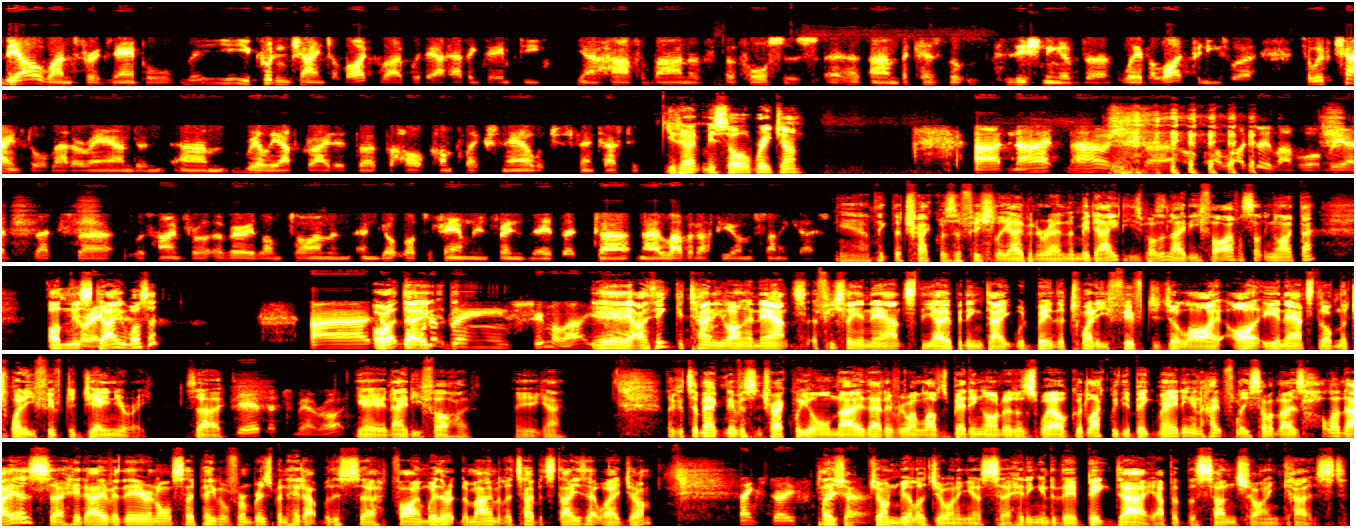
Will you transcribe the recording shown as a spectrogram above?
the old ones, for example, you, couldn't change a light globe without having to empty, you know, half a barn of, of horses uh, um, because the positioning of the where the light fittings were. So we've changed all that around and um, really upgraded the, the whole complex now, which is fantastic. You don't miss Albury, John? Uh, no, no. Uh, I, I, do love Albury. That's, uh, was home for a very long time and, and got lots of family and friends there. But uh, no, love it up here on the sunny coast. Yeah, I think the track was officially open around the mid '80s, wasn't it? '85 or something like that. On this Correct. day, was it? Uh, it they, would have been similar. Yeah. yeah. I think Tony Long announced officially announced the opening date would be the 25th of July. He announced it on the 25th of January. So yeah, that's about right. Yeah, in '85. There you go. Look, it's a magnificent track. We all know that. Everyone loves betting on it as well. Good luck with your big meeting, and hopefully some of those holidayers uh, head over there, and also people from Brisbane head up with this uh, fine weather at the moment. Let's hope it stays that way, John. Thanks, Steve. Pleasure. John Miller joining us, uh, heading into their big day up at the Sunshine Coast.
